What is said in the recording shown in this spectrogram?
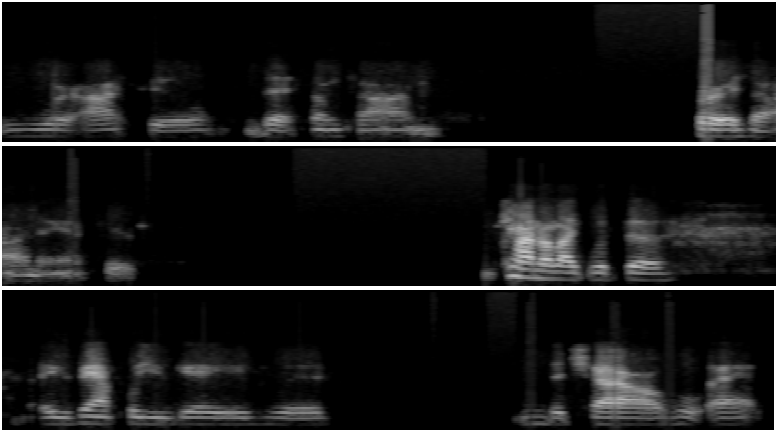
where I feel that sometimes prayers are unanswered. Kind of like with the example you gave with the child who asks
